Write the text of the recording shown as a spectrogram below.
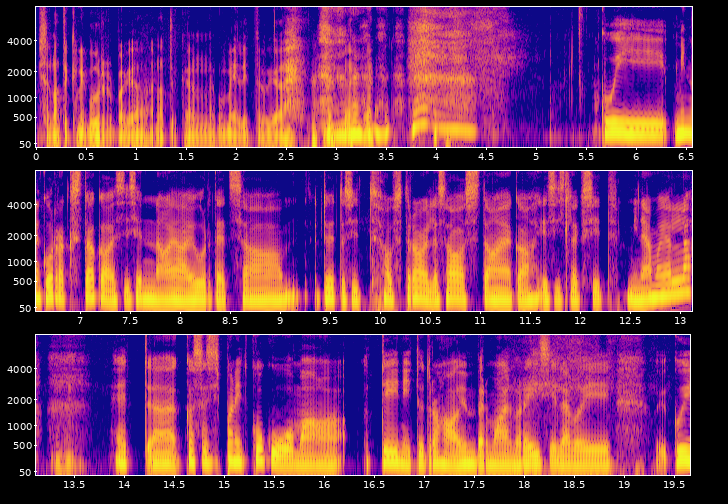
mis on natukene kurb, aga natuke on nagu meelitav ka kui minna korraks tagasi sinna aja juurde, et sa töötasid Austraalias aasta aega ja siis läksid minema jälle mm. -hmm. et äh, kas sa siis panid kogu oma teenitud raha ümber maailma reisile või, või kui,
